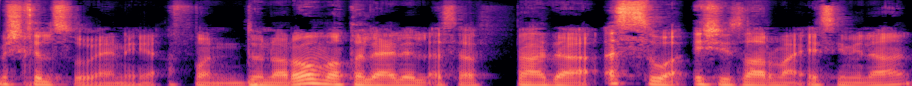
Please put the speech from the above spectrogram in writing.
مش خلصوا يعني عفوا دوناروما طلع للأسف. هذا أسوأ شيء صار مع إي سي ميلان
